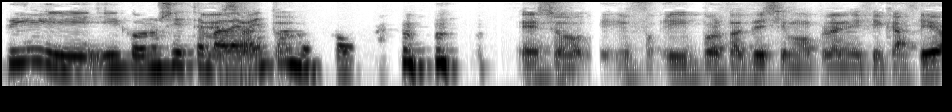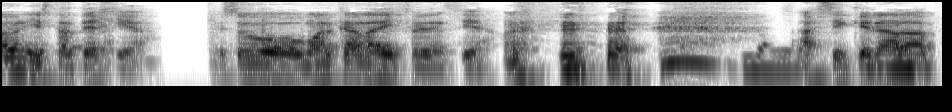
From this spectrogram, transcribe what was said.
y, y, con un sistema de venta mejor. Eso, importantísimo, planificación y estrategia. Eso marca la diferencia. Así que nada,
